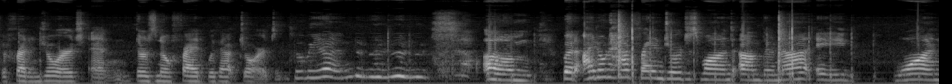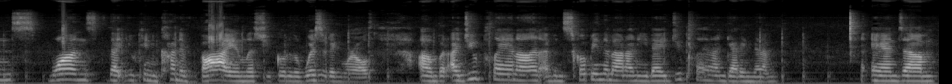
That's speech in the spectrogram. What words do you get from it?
they're Fred and George, and there's no Fred without George until the end. um, but I don't have Fred and George's wand. Um, they're not a wands wands that you can kind of buy unless you go to the wizarding world um, but I do plan on I've been scoping them out on eBay I do plan on getting them and um,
